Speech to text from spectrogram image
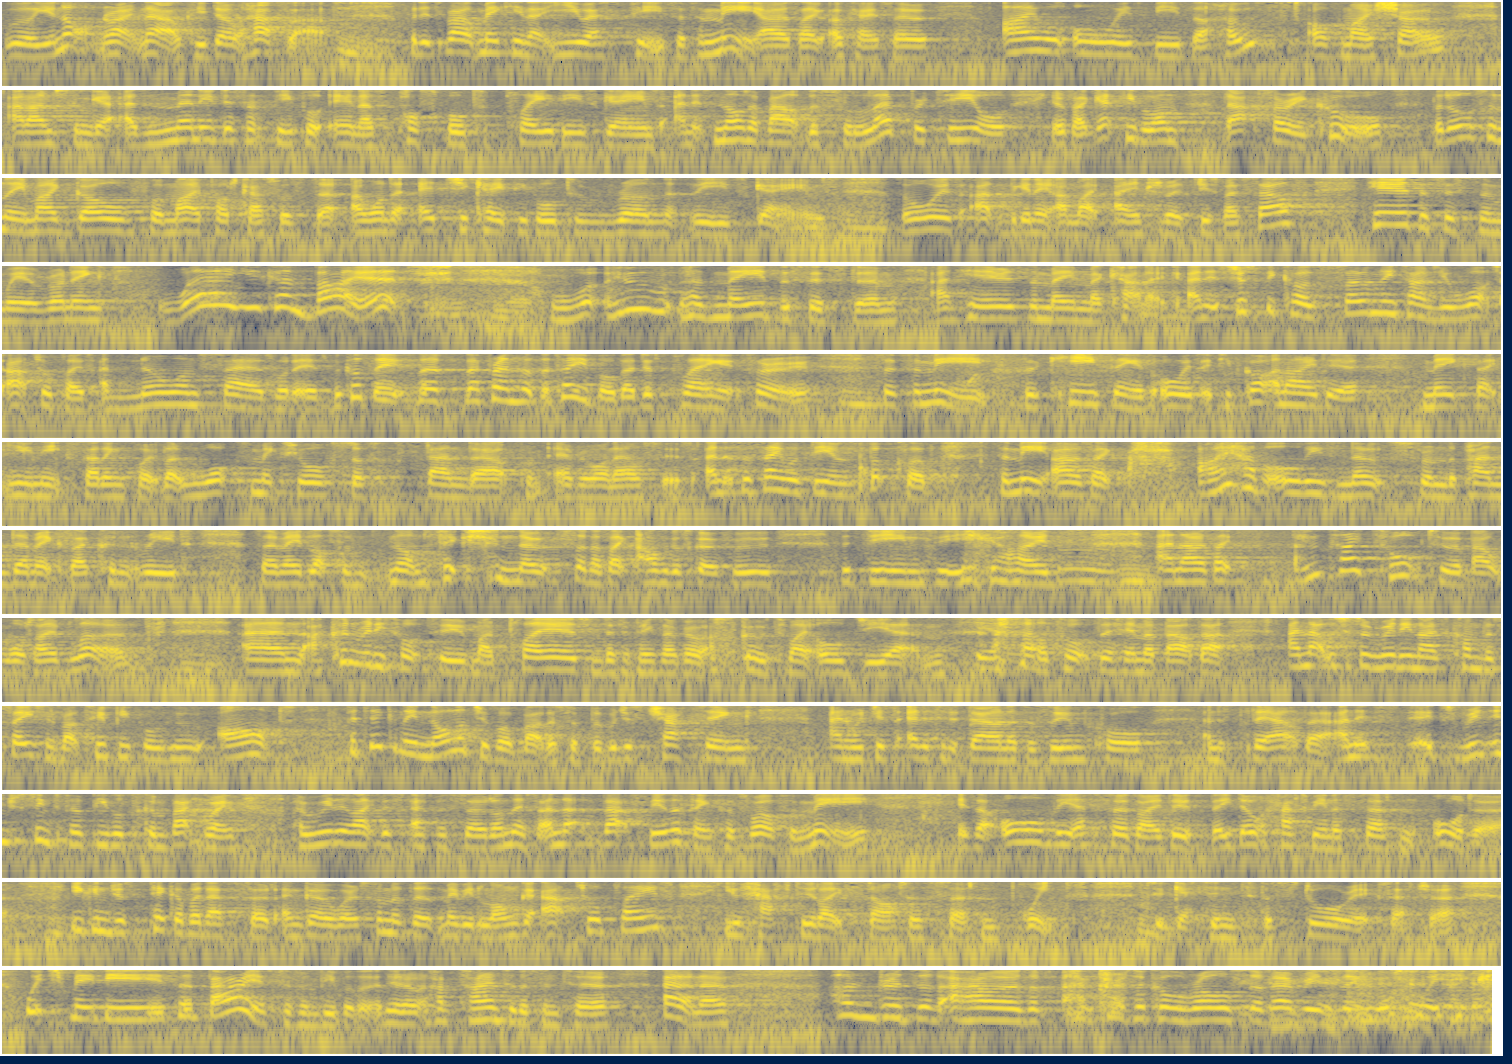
Well, you're not right now because you don't have that. But it's about making that USP. So for me, I was like, okay, so I will always be the host of my show, and I'm just going to get as many different people in as possible to play these games. And it's not about the celebrity, or you know, if I get people on, that's very cool. But ultimately, my goal for my podcast was that I want to educate people to run these games. Mm. So always at the beginning, I'm like, I introduce myself. Here's the system we are running, where you can buy it, mm-hmm. wh- who has made the system, and here is the main mechanic. And it's just because so many times you watch actual plays and no one says what it is because they, they're, they're friends at the table, they're just playing it through. Mm. So for me, the key thing is always if you've got an idea, make that unique selling point. Like what makes your stuff stand out from everyone else's? And it's the same with DM's book club. For me, I was like, "Ah, I have all these notes from the pandemic because I couldn't read, so I made lots of non-fiction notes, and I was like, I'll just go through the D and D guides, and I was like, who can I talk to about what I've learnt? And I couldn't really talk to my players from different things. I go, I'll go to my old GM, and I'll talk to him about that, and that was just a really nice conversation about two people who aren't particularly knowledgeable about this stuff, but were just chatting, and we just edited it down as a Zoom call and just put it out there. And it's it's really interesting for people to come back going, I really like this episode on this, and that, that's the other thing as well for me is that all the episodes I do, they don't have to be in a certain order. You can just pick up an episode and go. Whereas some of the maybe longer actual plays, you have to like start at a certain point to get into the story, etc. Which maybe is a barrier to some people that they don't have time to listen to. I don't know, hundreds of hours of critical role stuff every single week.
